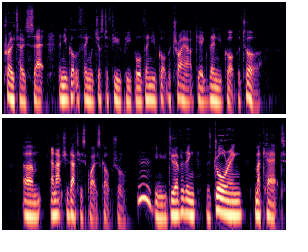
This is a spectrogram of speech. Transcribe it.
proto set, then you've got the thing with just a few people, then you've got the tryout gig, then you've got the tour. Um, and actually, that is quite sculptural. You know, you do everything. There's drawing, maquette,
